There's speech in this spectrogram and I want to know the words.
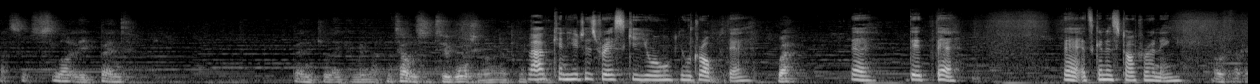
that sort of slightly bent bent leg. I mean, I can tell this is too watery. I'm going to make Love, can you just rescue your, your drop there? Where? There, there, there. There, it's going to start running. Oh, okay.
